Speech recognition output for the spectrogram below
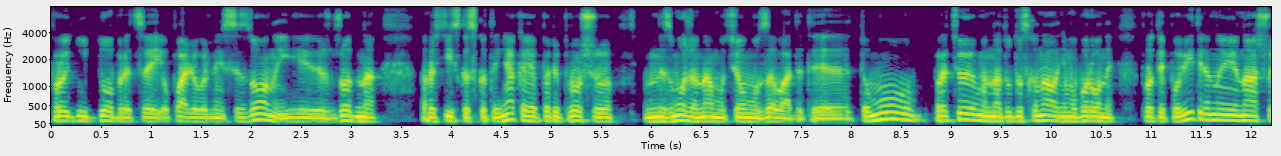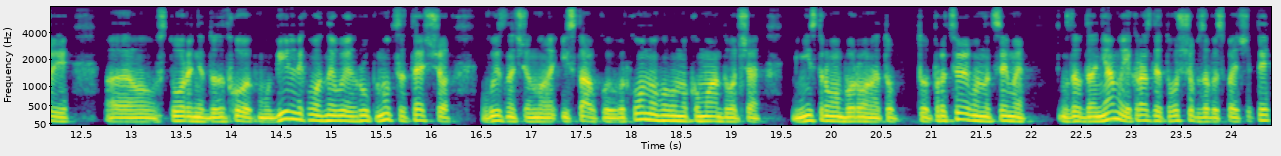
пройдуть добре цей опалювальний сезон, і жодна російська скотиняка, я перепрошую, не зможе нам у цьому завадити. Тому працюємо над удосконаленням оборони протиповітряної нашої е, створення додаткових мобільних вогневих груп. Ну це те, що визначено і ставкою верховного головнокомандувача, міністром оборони. Тобто працюємо над цими. Завданнями якраз для того, щоб забезпечити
